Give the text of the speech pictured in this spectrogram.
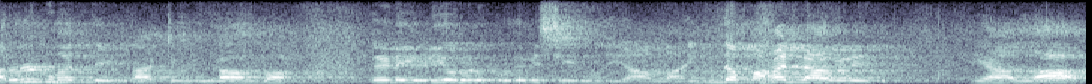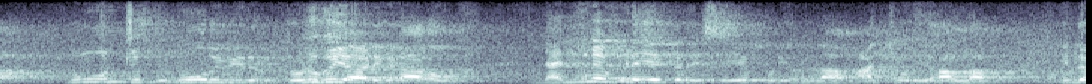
அருள்முகத்தை காட்டிவிடு. யா அல்லா ஏழை எளியோர்களுக்கு உதவி செய்து விடு யா அல்லா இந்த மகல்லாவிலே யா அல்லாஹ் நூற்றுக்கு நூறு வீதம் தொழுகையாளிகளாகவும் நல்ல விடயங்களை செய்யக்கூடியவர்களாக ஆக்கியுடைய அல்லாஹ். இந்த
